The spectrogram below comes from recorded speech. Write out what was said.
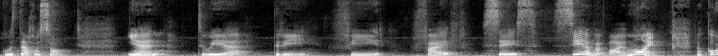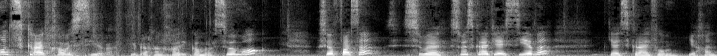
Kom ons tel gou saam. 1 2 3 4 5 6 7. Baie mooi. Nou kom ons skryf gou 'n 7. Juffrou gaan gou die kamera so maak. So vasse. So so skryf jy 7. Jy skryf hom, jy gaan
